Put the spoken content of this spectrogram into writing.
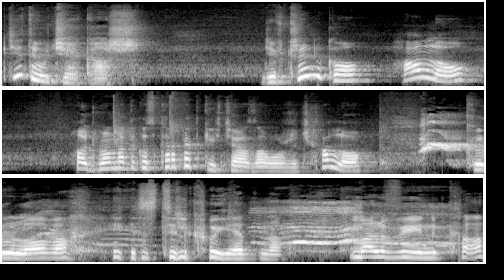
Gdzie ty uciekasz? Dziewczynko, halo? Chodź, mama tylko skarpetki chciała założyć. Halo? Królowa jest tylko jedna. Malwinka.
